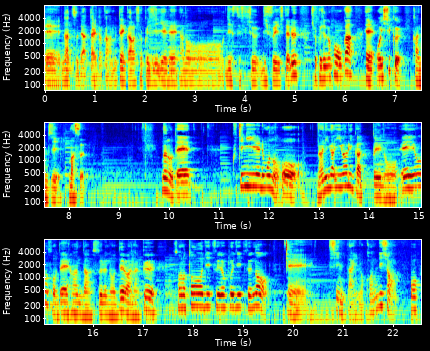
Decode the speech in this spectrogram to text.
えー、ナッツであったりとか無添加の食事家で、あのー、自炊してる食事の方が、えー、美味しく感じます。なので口に入れるものを何がいい悪いかというのを栄養素で判断するのではなくその当日翌日の、えー、身体のコンディションを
